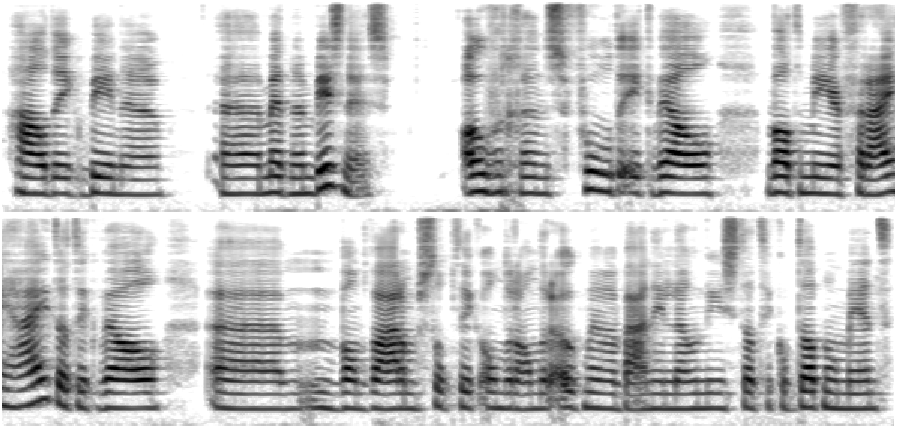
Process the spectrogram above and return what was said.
haalde ik binnen met mijn business. Overigens voelde ik wel wat meer vrijheid. Dat ik wel, um, want waarom stopte ik onder andere ook met mijn baan in loondienst? Dat ik op dat moment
